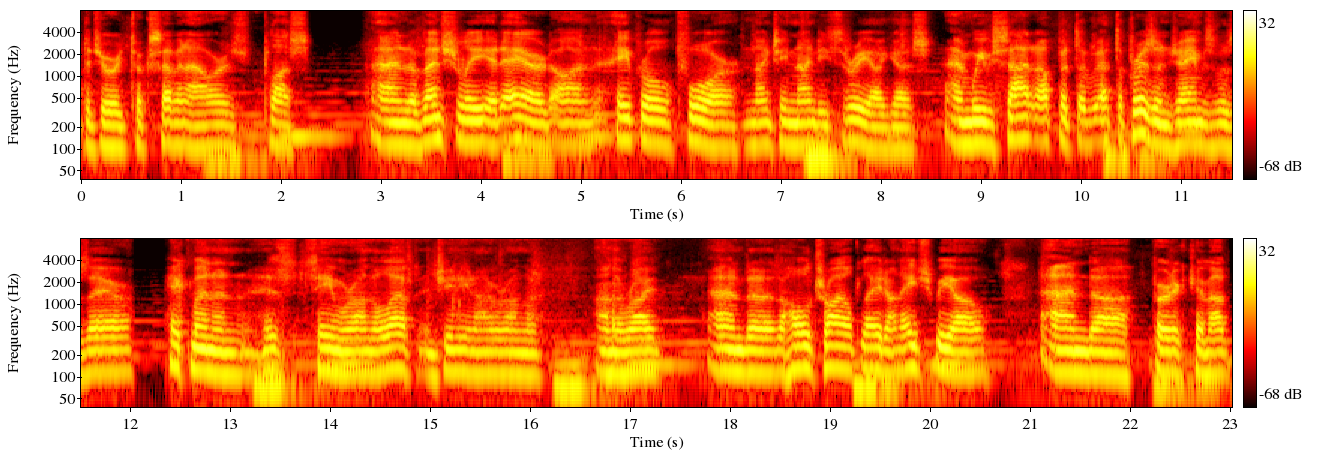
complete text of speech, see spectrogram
The jury took seven hours plus. And eventually it aired on April 4, 1993, I guess. And we sat up at the, at the prison. James was there. Hickman and his team were on the left, and Jeannie and I were on the, on the right. And uh, the whole trial played on HBO, and uh, verdict came out.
